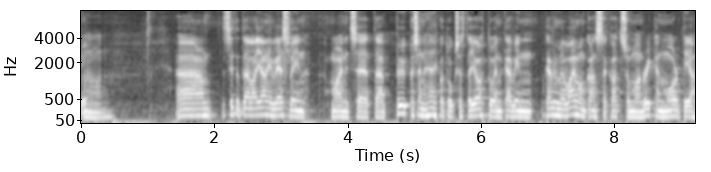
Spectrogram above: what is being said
Jo. Mm. Sitten täällä on Jani Veslin mainitsee, että Pyykkösen hehkotuksesta johtuen kävin, kävimme vaimon kanssa katsomaan Rick and Mortia,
